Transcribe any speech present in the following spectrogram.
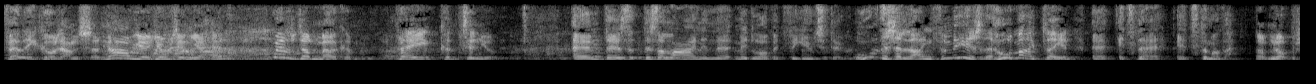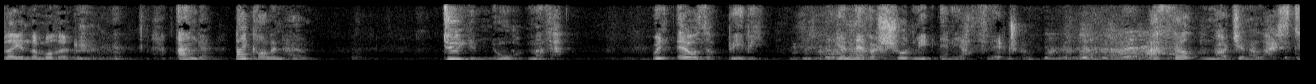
Very good answer. Now you're using your head. Well done, Malcolm. Pray continue. Um, there's, there's a line in the middle of it for you to do. Oh, there's a line for me, is there? Who am I playing? Uh, it's there. It's the mother. I'm not playing the mother. Anger by Colin Home. Do you know, mother, when I was a baby, you never showed me any affection. I felt marginalised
